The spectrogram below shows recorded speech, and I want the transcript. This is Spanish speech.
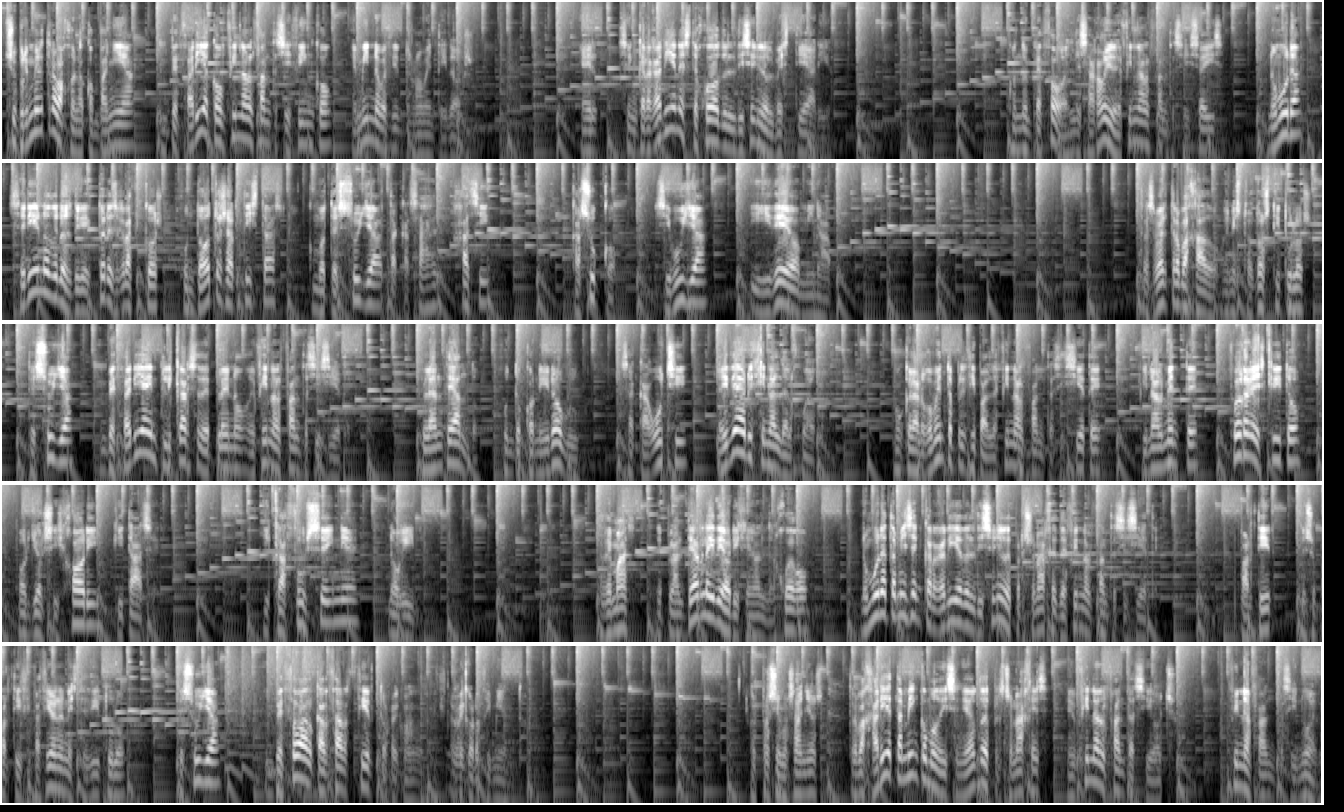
Su primer trabajo en la compañía empezaría con Final Fantasy V en 1992. Él se encargaría en este juego del diseño del bestiario. Cuando empezó el desarrollo de Final Fantasy VI, Nomura sería uno de los directores gráficos junto a otros artistas como Tetsuya Takahashi, Kazuko Shibuya y Hideo Minabe. Tras haber trabajado en estos dos títulos, Tetsuya empezaría a implicarse de pleno en Final Fantasy VII, planteando, junto con Hirobu Sakaguchi, la idea original del juego, aunque el argumento principal de Final Fantasy VII finalmente fue reescrito por Yoshihori Kitase y Kazushine Nogin. Además de plantear la idea original del juego, Nomura también se encargaría del diseño de personajes de Final Fantasy VII. A partir de su participación en este título, Tetsuya empezó a alcanzar cierto reconocimiento. En los próximos años trabajaría también como diseñador de personajes en Final Fantasy VIII, Final Fantasy IX,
